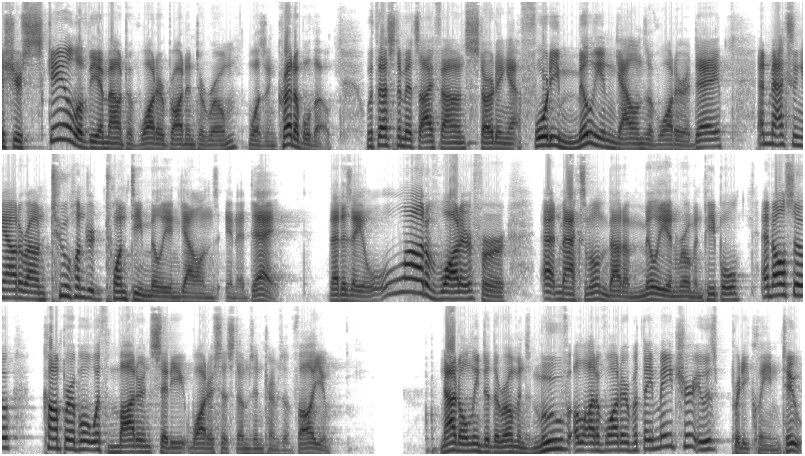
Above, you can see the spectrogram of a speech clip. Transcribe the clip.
The sheer scale of the amount of water brought into Rome was incredible, though, with estimates I found starting at 40 million gallons of water a day and maxing out around 220 million gallons in a day. That is a lot of water for, at maximum, about a million Roman people, and also comparable with modern city water systems in terms of volume. Not only did the Romans move a lot of water, but they made sure it was pretty clean too.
